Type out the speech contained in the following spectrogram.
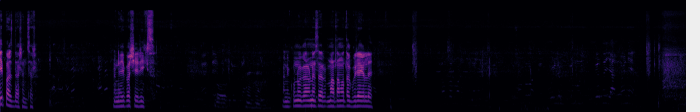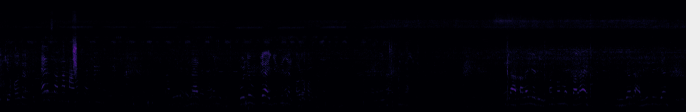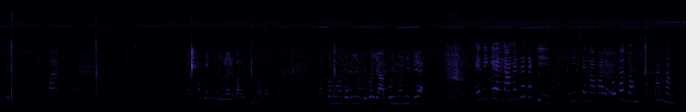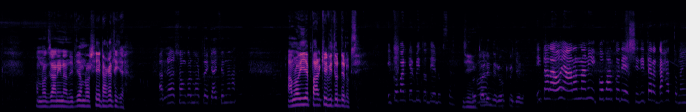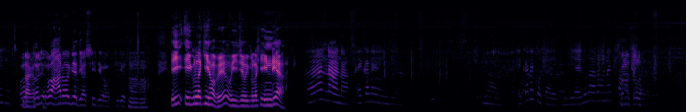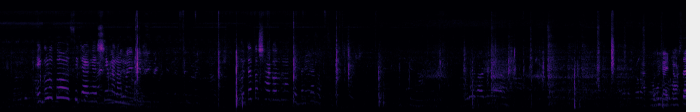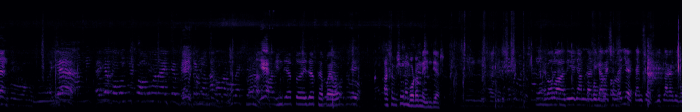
এই পাশ দিয়ে আসেন, স্যার। মানে এই পাশে রিক্স। মানে কোনো কারণে, স্যার, মাথা মাথা ঘুরে গেলে। এদিকে নামে যেটা কি নিচে নামার ওটা জংশনটার নাম কি আমরা জানি না দিদি আমরা সেই ঢাকা থেকে। আপনারা শঙ্কর মঠ থেকে আইছেন না? আমরা ওই পার্কের ভিতর দিয়ে ঢুকছি। ইকো পার্কের ভিতর দিয়ে ঢুকছেন জি। তলিন রোড কই ইতারা ওই আর নানি ইকো পার্ক দিয়ে এসছে ইতারা ডাহাত তো নাই হচ্ছে ও আর ওই দিয়ে দিও সি দিও ঠিক আছে। হ্যাঁ। এই এইগুলা কি হবে? ওই যে ওইগুলা কি ইন্ডিয়া? হ্যাঁ না না এখানে ইন্ডিয়া। না এখানে কোথায় ইন্ডিয়া? এগুলো আরও অনেক এগুলো তো সিটাং এর সীমানা মনে। ওটা তো সাগর মতো দেখা যাচ্ছে। ইন্ডিয়া তো এই যে থেপায় আশেপাশে কোনো বর্ডার নেই ইন্ডিয়ার বাবা এদিকে জানকারি টাইম শেষ গিট লাগাই দিব।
